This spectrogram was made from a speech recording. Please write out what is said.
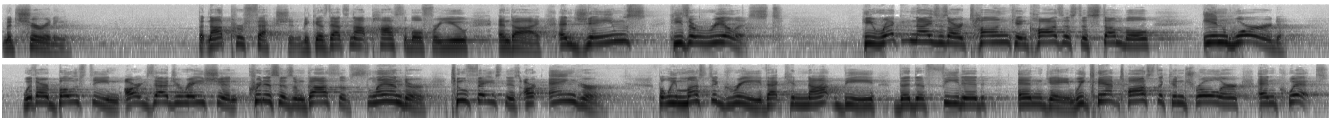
maturity. But not perfection, because that's not possible for you and I. And James, he's a realist. He recognizes our tongue can cause us to stumble in word, with our boasting, our exaggeration, criticism, gossip, slander, two facedness, our anger. But we must agree that cannot be the defeated end game. We can't toss the controller and quit.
